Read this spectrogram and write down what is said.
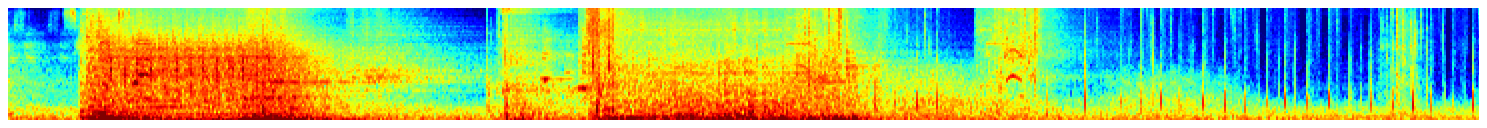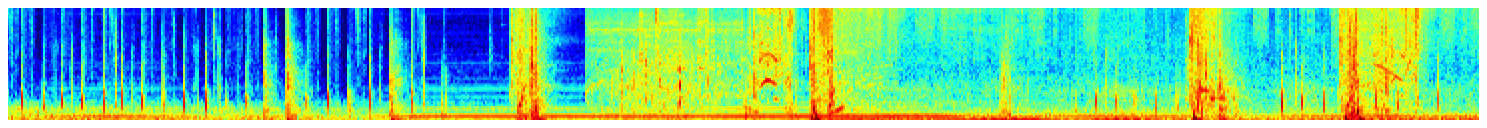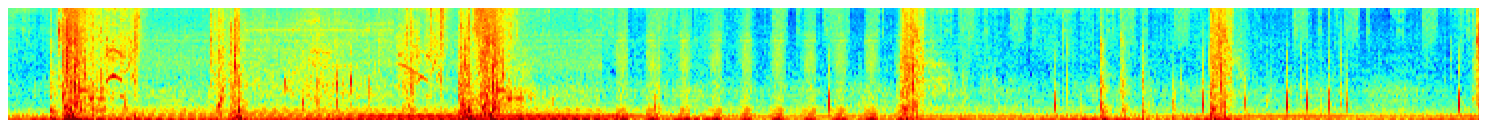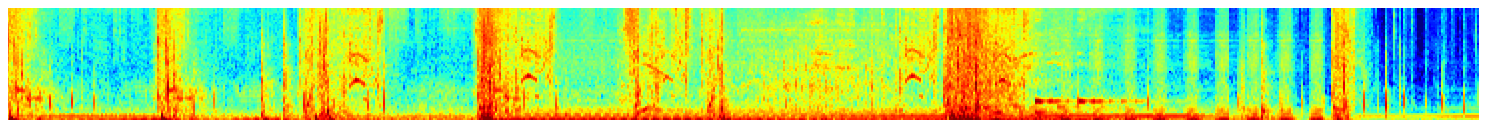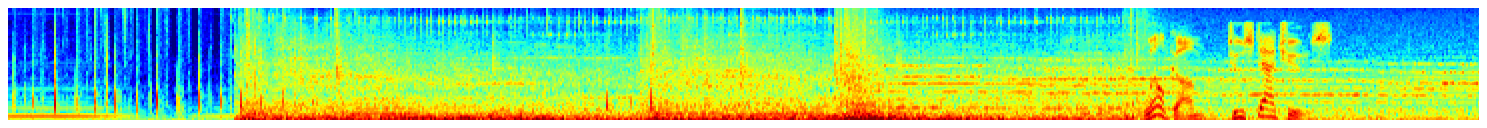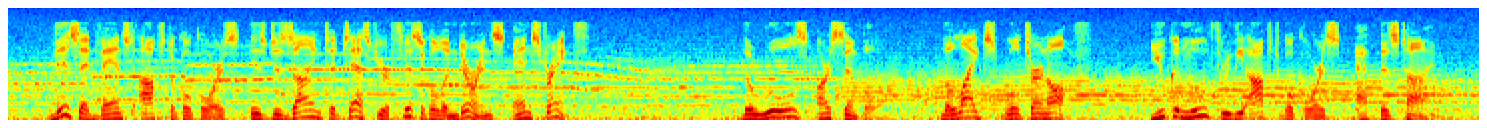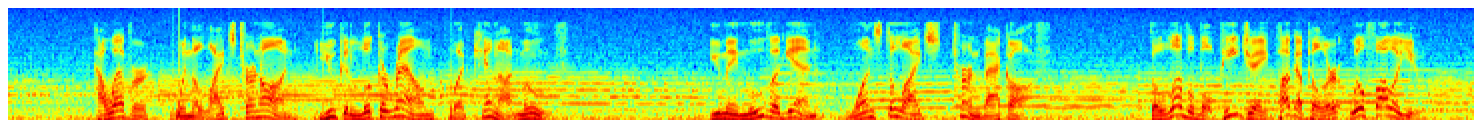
Welcome to Statues. This advanced obstacle course is designed to test your physical endurance and strength. The rules are simple. The lights will turn off. You can move through the obstacle course at this time. However, when the lights turn on, you can look around but cannot move. You may move again once the lights turn back off. The lovable PJ Pugapillar will follow you.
